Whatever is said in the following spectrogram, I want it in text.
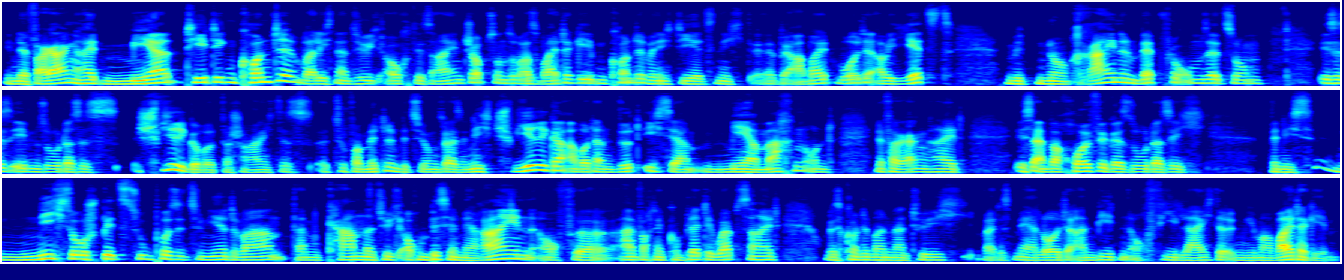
in der Vergangenheit mehr tätigen konnte, weil ich natürlich auch Designjobs und sowas weitergeben konnte, wenn ich die jetzt nicht äh, bearbeiten wollte. Aber jetzt mit einer reinen Webflow-Umsetzung ist es eben so, dass es schwieriger wird wahrscheinlich, das äh, zu vermitteln, beziehungsweise nicht schwieriger, aber dann würde ich es ja mehr machen. Und in der Vergangenheit ist einfach häufiger so, dass ich wenn ich nicht so spitz zu positioniert war, dann kam natürlich auch ein bisschen mehr rein, auch für einfach eine komplette Website. Und das konnte man natürlich, weil das mehr Leute anbieten, auch viel leichter irgendwie mal weitergeben.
